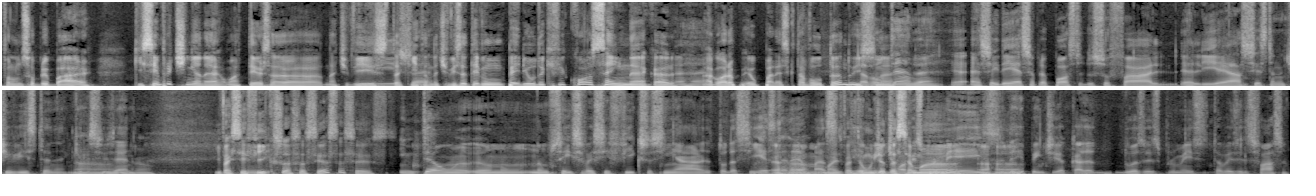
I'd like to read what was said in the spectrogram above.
falando sobre bar, que sempre tinha, né? Uma terça nativista, Isso, quinta é. nativista, teve um período que ficou sem, né, cara? Aham. Agora eu parece que tá voltando Tá isso, né? voltando, é. É, Essa ideia, essa proposta do sofá ali é a sexta nativista, né? Que eles Ah, fizeram. legal. E vai ser E- fixo essa sexta? Cês- Então, eu, eu não, não sei se vai ser fixo assim, ah, toda sexta, né? Mas, mas vai ter um dia da semana, por mês, de repente a cada duas vezes por mês, talvez eles façam.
